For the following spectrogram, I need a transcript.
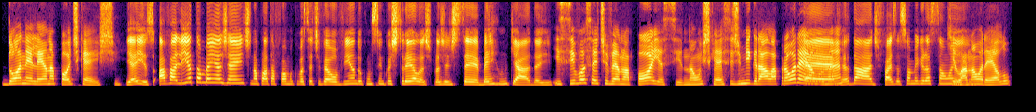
Dona Helena Podcast. E é isso. Avalia também a gente na plataforma que você estiver ouvindo com cinco estrelas pra gente ser bem ranqueada aí. E se você tiver no Apoia-se, não esquece de migrar lá pra Aurelo, é né? verdade. Faz a sua migração aí. Que lá na Aurelo,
